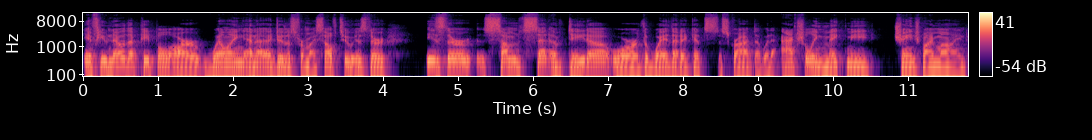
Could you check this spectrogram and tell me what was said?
if you know that people are willing, and I do this for myself too, is there is there some set of data or the way that it gets described that would actually make me change my mind?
